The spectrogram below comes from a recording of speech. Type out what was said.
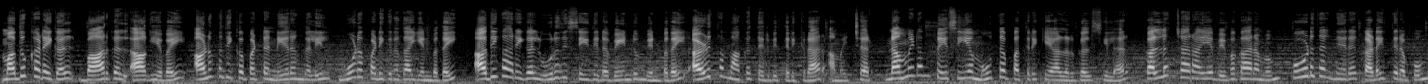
மதுக்கடைகள் பார்கள் ஆகியவை அனுமதிக்கப்பட்ட நேரங்களில் மூடப்படுகிறதா என்பதை அதிகாரிகள் உறுதி செய்திட வேண்டும் என்பதை அழுத்தமாக தெரிவித்திருக்கிறார் அமைச்சர். நம்மிடம் பேசிய மூத்த பத்திரிகையாளர்கள் சிலர் கள்ளச்சாராய விவகாரமும் கூடுதல் பகல் நேர கடை திறப்பும்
